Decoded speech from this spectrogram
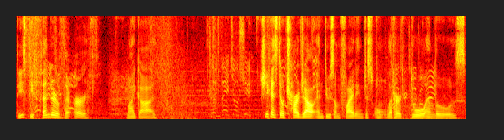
These Defender of the Earth. My god. She can still charge out and do some fighting. Just won't let her duel and lose.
